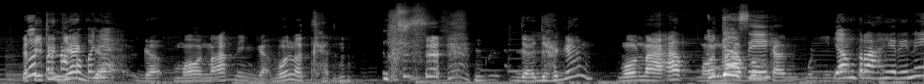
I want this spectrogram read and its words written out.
gue tapi itu pernah dia pokoknya- nggak nggak mohon maaf nih nggak bolot kan jangan mohon maaf mohon Enggak maaf sih. bukan menghina. yang terakhir ini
